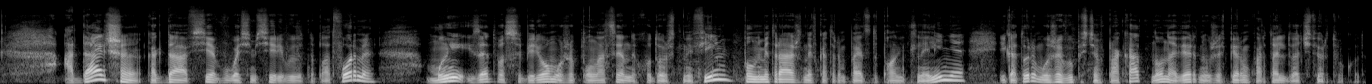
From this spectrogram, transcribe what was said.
А дальше, когда все 8 серий выйдут на платформе, мы из этого соберем уже полноценный художественный фильм, полнометражный, в котором появится дополнительная линия, и который мы уже выпустим в прокат, но, наверное, уже в первом квартале 2024 года.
